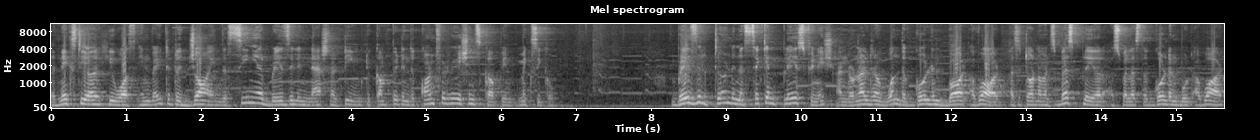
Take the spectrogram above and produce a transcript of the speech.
The next year, he was invited to join the senior Brazilian national team to compete in the Confederations Cup in Mexico. Brazil turned in a second place finish and Ronaldo won the Golden Ball Award as the tournament's best player as well as the Golden Boot Award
